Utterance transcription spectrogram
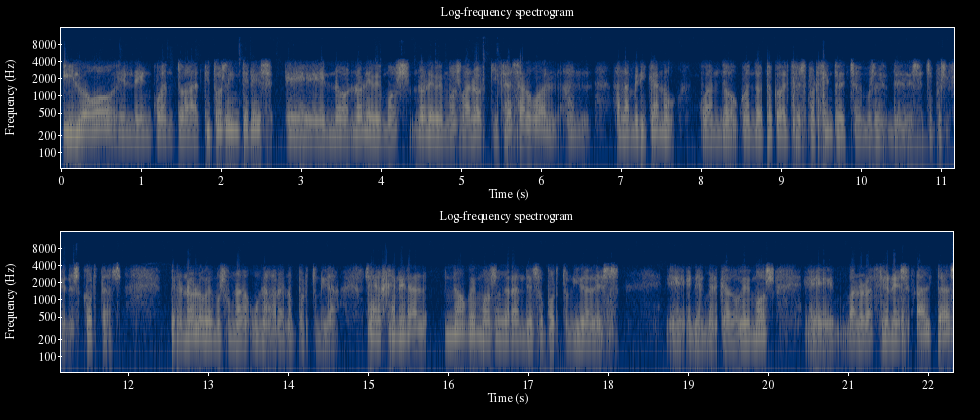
Y luego, en, cuanto a tipos de interés, eh, no, no le vemos, no le vemos valor. Quizás algo al, al, al americano cuando, cuando ha tocado el 3%, de hecho hemos deshecho posiciones cortas, pero no lo vemos una, una gran oportunidad. O sea, en general no vemos grandes oportunidades eh, en el mercado. Vemos eh, valoraciones altas,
